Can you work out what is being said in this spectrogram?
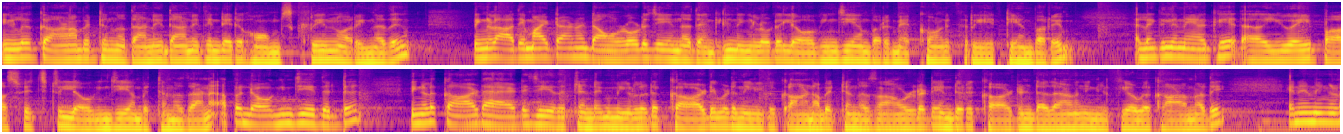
നിങ്ങൾ കാണാൻ പറ്റുന്നതാണ്. ഇതാണ് ഇതിന്റെ ഒരു ഹോം സ്ക്രീൻ എന്ന് പറയുന്നത്. നിങ്ങൾ ആദ്യമായിട്ടാണ് ഡൗൺലോഡ് ചെയ്യുന്നതെങ്കിൽ നിങ്ങളോട് ലോഗിൻ ചെയ്യാൻ പറയും അക്കൗണ്ട് ക്രിയേറ്റ് ചെയ്യാൻ പറയും. അല്ലെങ്കിൽ നിങ്ങൾക്ക് യു ഐ പാസ് വെച്ചിട്ട് ലോഗിൻ ചെയ്യാൻ പറ്റുന്നതാണ്. അപ്പോൾ ലോഗിൻ ചെയ്തിട്ട് നിങ്ങൾ കാർഡ് ആഡ് ചെയ്തിട്ടുണ്ടെങ്കിൽ നിങ്ങളുടെ കാർഡ് ഇവിടെ നിങ്ങൾക്ക് കാണാൻ പറ്റുന്നതാണ്. ഓൾറെഡി എന്റെ ഒരു കാർഡ് ഉണ്ട് അതാണ് നിങ്ങൾക്ക് ഇവിടെ കാണുന്നത്. ഇനി നിങ്ങൾ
